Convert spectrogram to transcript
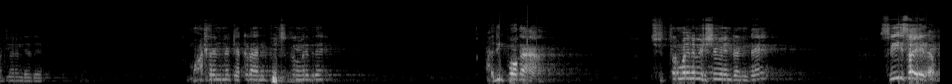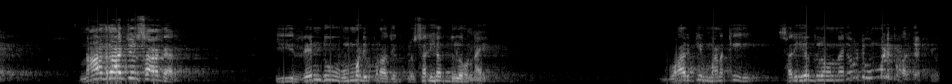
మాట్లాడలేదే. మాట్లాడినట్టు ఎక్కడ అనిపించడం లేదే. అది పోగా చిత్రమైన విషయం ఏంటంటే శ్రీశైలం నాగార్జున సాగర్ ఈ రెండు ఉమ్మడి ప్రాజెక్టులు సరిహద్దులో ఉన్నాయి. వారికి మనకి సరిహద్దులో ఉన్నాయి కాబట్టి ఉమ్మడి ప్రాజెక్టులు.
